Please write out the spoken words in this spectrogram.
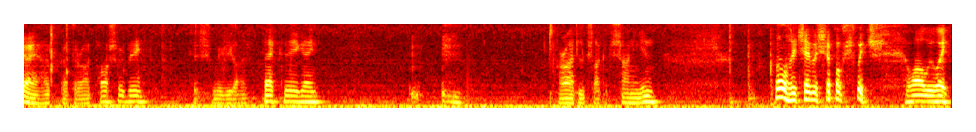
Okay, I've got password there. Just move you guys back there again. Alright, looks like it's signing in. Well, let's have a sip of switch while we're waiting.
